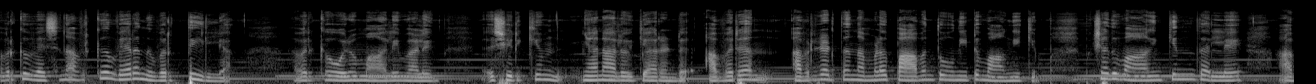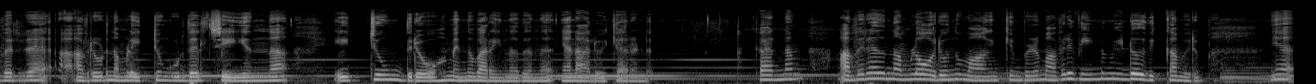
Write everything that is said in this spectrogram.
അവർക്ക് വിശന അവർക്ക് വേറെ നിവൃത്തിയില്ല. അവർക്ക് ഓരോ മാലയും വളയും ശരിക്കും ഞാൻ ആലോചിക്കാറുണ്ട് അവരെ അവരുടെ അടുത്ത് നമ്മൾ പാവം തോന്നിയിട്ട് വാങ്ങിക്കും. പക്ഷെ അത് വാങ്ങിക്കുന്നതല്ലേ അവരുടെ അവരോട് നമ്മൾ ഏറ്റവും കൂടുതൽ ചെയ്യുന്ന ഏറ്റവും ദ്രോഹം എന്ന് പറയുന്നതെന്ന് ഞാൻ ആലോചിക്കാറുണ്ട്. കാരണം അവരത് നമ്മൾ ഓരോന്ന് വാങ്ങിക്കുമ്പോഴും അവർ വീണ്ടും വീണ്ടും അത് വിൽക്കാൻ വരും. ഞാൻ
